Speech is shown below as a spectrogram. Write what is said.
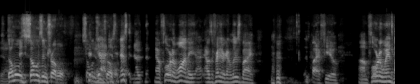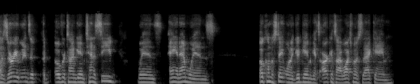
yeah. Someone's someone's in trouble. Someone's yeah, in trouble. just missed it. Now, now Florida won. They, I was afraid they were going to lose by lose by a few. Um, Florida wins. Missouri wins an overtime game. Tennessee wins. A and M wins. Oklahoma State won a good game against Arkansas. I watched most of that game.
